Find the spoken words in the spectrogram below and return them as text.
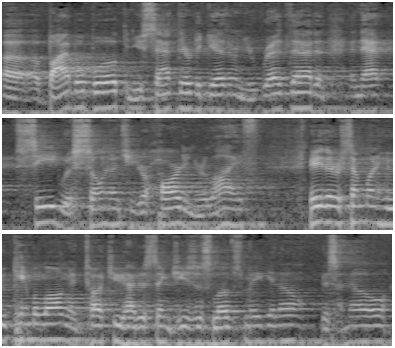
a, a, Bible book and you sat there together and you read that and, and that seed was sown into your heart and your life. Maybe there was someone who came along and taught you how to sing Jesus Loves Me, you know? Yes, I know.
